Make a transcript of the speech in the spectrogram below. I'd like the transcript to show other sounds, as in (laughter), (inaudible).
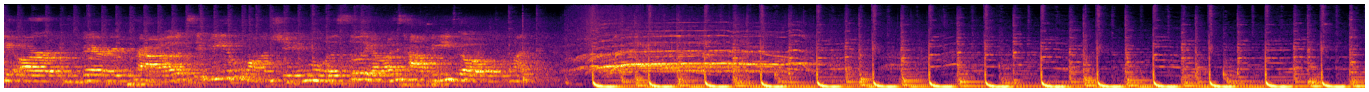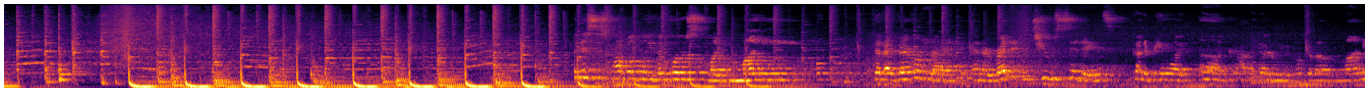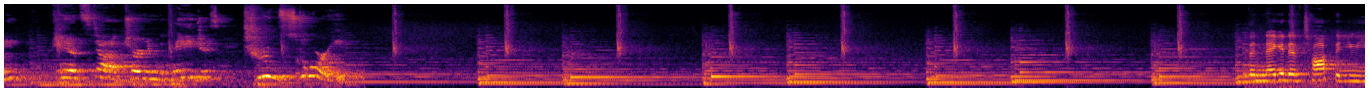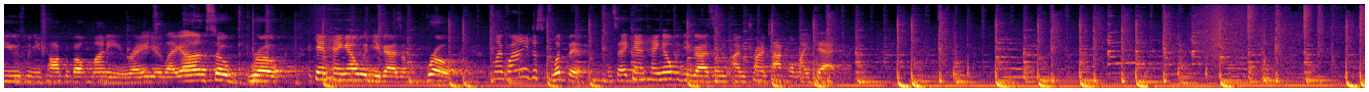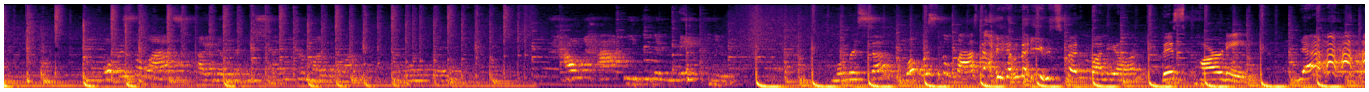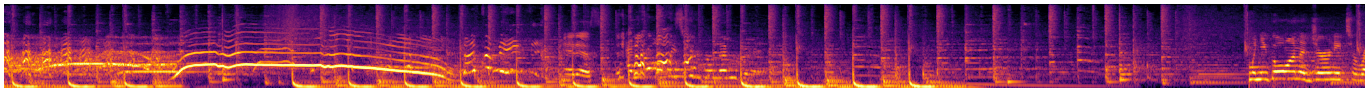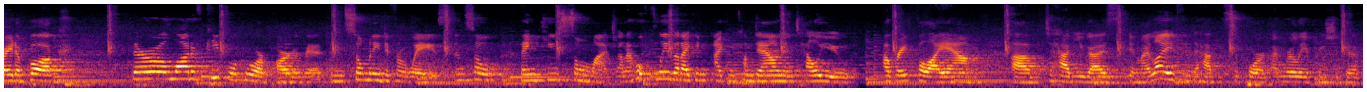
we are very proud to be launching Melissa Leong's Happy Go Money. This is probably the first like money that I've ever read, and I read it in two sittings, kind of being like, oh god, I gotta read a book about money. Can't stop turning the pages. True story. The negative talk that you use when you talk about money, right? You're like, oh, I'm so broke. I can't hang out with you guys, I'm broke. I'm like, why don't you just flip it and say, I can't hang out with you guys, I'm, I'm trying to tackle my debt. Item that you spent your money on? One thing. How happy did it make you? Melissa, what was the last (laughs) item that you spent money on? This party. Yeah! (laughs) That's amazing! It is. And you always can remember it. When you go on a journey to write a book, there are a lot of people who are part of it in so many different ways. And so thank you so much. And I hopefully that I can, I can come down and tell you how grateful I am um, to have you guys in my life and to have the support. I'm really appreciative.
